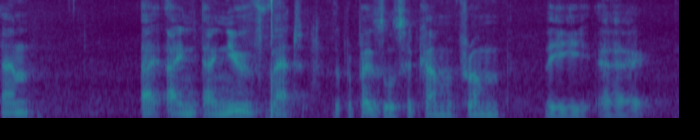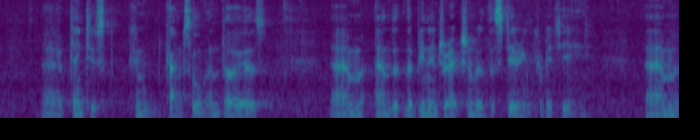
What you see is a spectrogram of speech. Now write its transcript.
Um, I, I, I knew that the proposals had come from the uh, uh, plaintiffs' counsel and lawyers, um, and that there'd been interaction with the steering committee, um,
